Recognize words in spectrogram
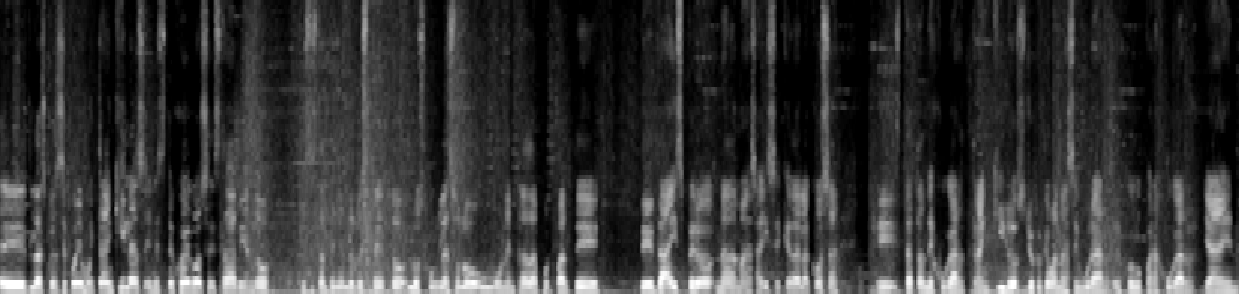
eh, las cosas se ponen muy tranquilas en este juego. Se está viendo que se están teniendo el respeto. Los junglas solo hubo una entrada por parte de Dice, pero nada más ahí se queda la cosa. Eh, tratan de jugar tranquilos. Yo creo que van a asegurar el juego para jugar ya en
